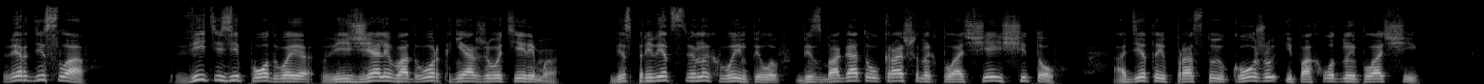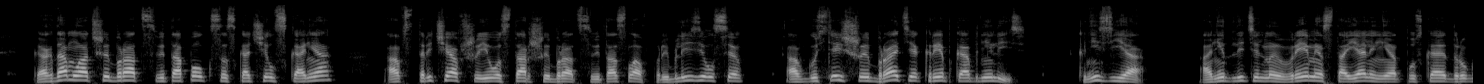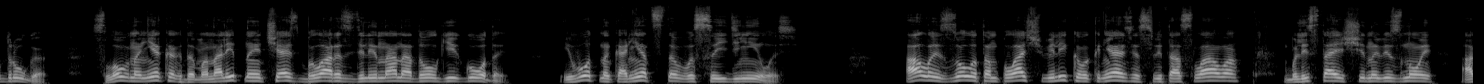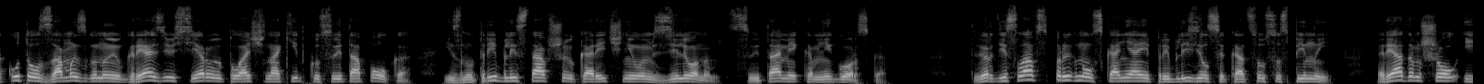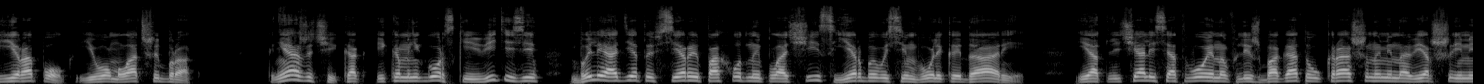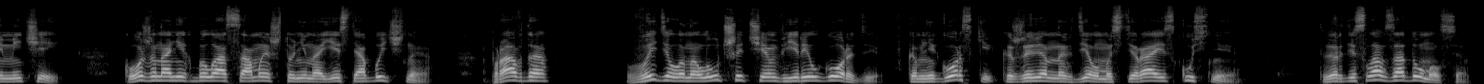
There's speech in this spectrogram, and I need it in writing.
Твердислав. Витязи подвое въезжали во двор княжего терема, без приветственных вымпелов, без богато украшенных плащей и щитов, одетые в простую кожу и походные плащи. Когда младший брат Святополк соскочил с коня, а встречавший его старший брат Святослав приблизился, августейшие братья крепко обнялись. Князья, они длительное время стояли, не отпуская друг друга. Словно некогда монолитная часть была разделена на долгие годы. И вот, наконец-то, воссоединилась. Алый с золотом плащ великого князя Святослава, блистающий новизной, окутал замызганную грязью серую плащ-накидку Святополка, изнутри блиставшую коричневым с зеленым, цветами Камнегорска. Твердислав спрыгнул с коня и приблизился к отцу со спины. Рядом шел и Ярополк, его младший брат. Княжичи, как и камнегорские витязи, были одеты в серые походные плащи с ербовой символикой Даарии и отличались от воинов лишь богато украшенными навершиями мечей. Кожа на них была самая что ни на есть обычная. Правда, выделана лучше, чем в Ерил-городе, Камнегорский кожевенных дел мастера искуснее. Твердислав задумался.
